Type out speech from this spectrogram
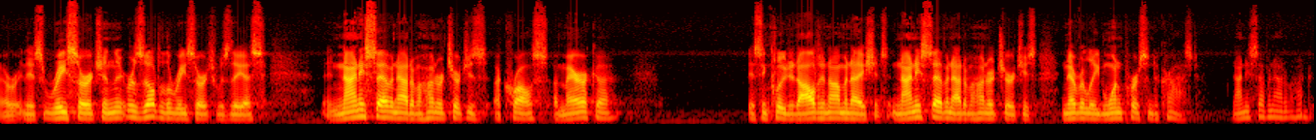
uh, this research, and the result of the research was this 97 out of 100 churches across America, this included all denominations, 97 out of 100 churches never lead one person to Christ. 97 out of 100.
